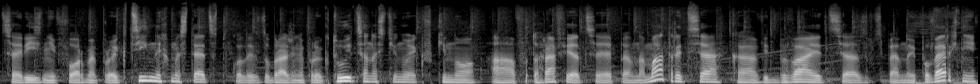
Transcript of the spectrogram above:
це різні форми проекційних мистецтв, коли зображення проєктується на стіну, як в кіно. А фотографія це певна матриця, яка відбивається з певної поверхні.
